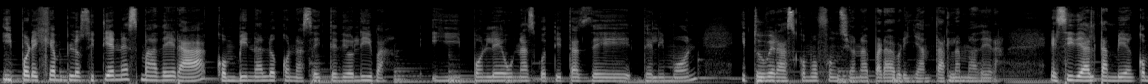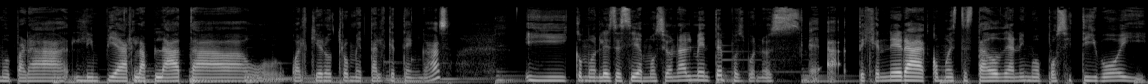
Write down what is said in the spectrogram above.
Y por ejemplo, si tienes madera, combínalo con aceite de oliva ponle unas gotitas de, limón y tú verás cómo funciona para brillantar la madera. Es ideal también como para limpiar la plata o cualquier otro metal que tengas. Y como les decía, emocionalmente, pues bueno, es, eh, ah, te genera como este estado de ánimo positivo y,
